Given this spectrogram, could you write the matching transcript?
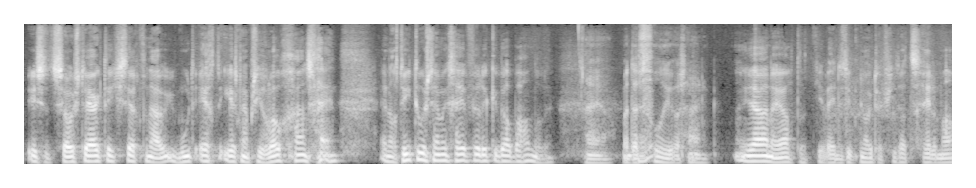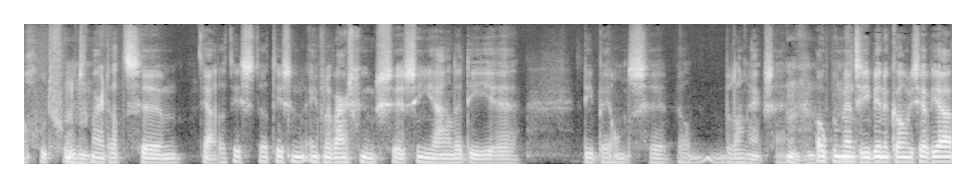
is het zo sterk dat je zegt van nou, u moet echt eerst naar een psycholoog gaan zijn. En als die toestemming geeft, wil ik u wel behandelen. Nou ja, maar dat voel je waarschijnlijk. Ja, nou ja, dat, je weet natuurlijk nooit of je dat helemaal goed voelt. Mhm. Maar dat, ehm, ja, dat is, dat is een, een van de waarschuwingssignalen die, eh, die bij ons wel belangrijk zijn. Mhm. Ook bij mensen die binnenkomen die zeggen, ja,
